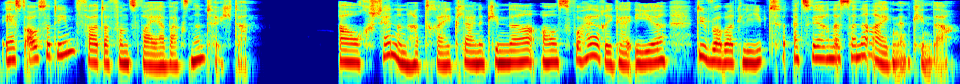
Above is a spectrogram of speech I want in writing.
Er ist außerdem Vater von zwei erwachsenen Töchtern. Auch Shannon hat drei kleine Kinder aus vorheriger Ehe, die Robert liebt, als wären es seine eigenen Kinder.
